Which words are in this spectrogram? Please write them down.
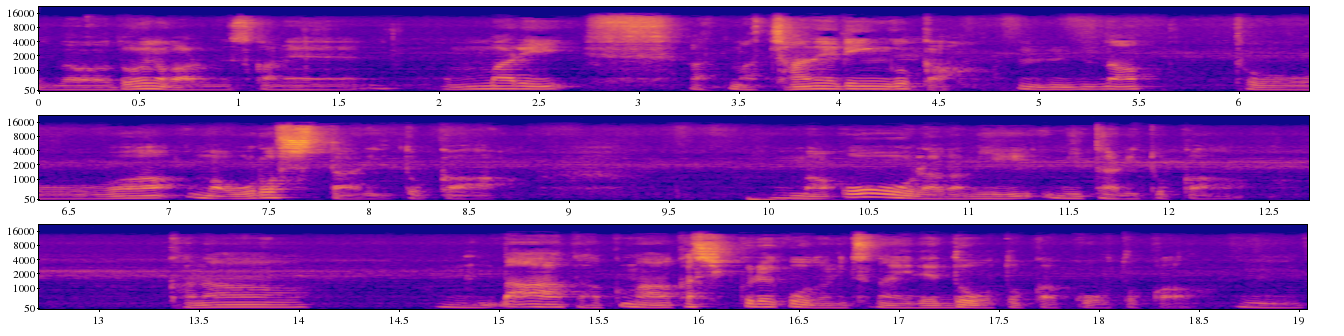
どういうのがあるんですかね。あんまりあまあチャネリングか、あとはまあ下ろしたりとかまあオーラが見見たりとかかな。うんまあ、まあアカシックレコードにつないでどうとかこうとか、うん、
